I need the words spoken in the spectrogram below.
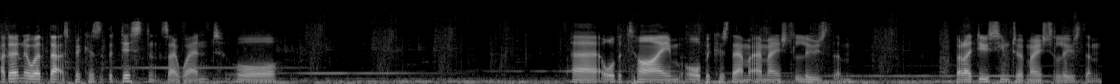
I don't know whether that's because of the distance I went, or uh, or the time, or because I managed to lose them. But I do seem to have managed to lose them.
